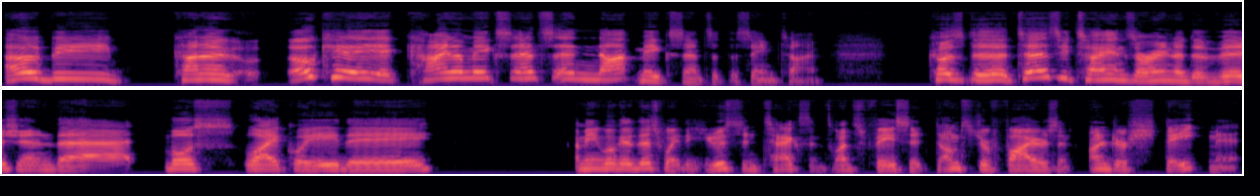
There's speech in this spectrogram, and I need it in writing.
I would be kind of okay. It kind of makes sense and not make sense at the same time. Because the Tennessee Titans are in a division that most likely they. I mean, look at it this way the Houston Texans, let's face it, dumpster fires an understatement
